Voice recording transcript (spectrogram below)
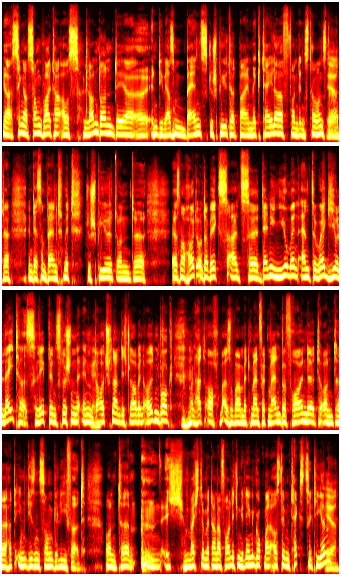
ja, Singer-Songwriter aus London, der äh, in diversen Bands gespielt hat, bei Mick Taylor von den Stones, da ja. hat er in dessen Band mitgespielt und äh, er ist noch heute unterwegs als äh, Danny Newman and the Regulators, lebt inzwischen in okay. Deutschland, ich glaube in Oldenburg. Mhm. Man hat auch, also war mit Manfred Mann befreundet und äh, hat ihm diesen Song geliefert. Und äh, ich möchte mit einer freundlichen Genehmigung mal aus dem Text zitieren. Yeah.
